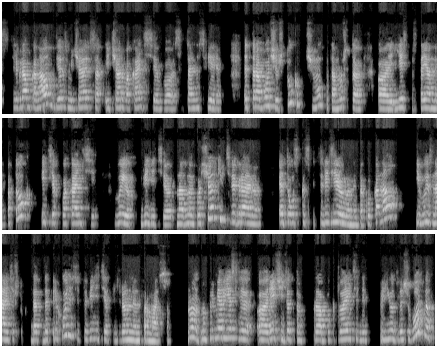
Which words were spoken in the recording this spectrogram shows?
с телеграм-каналом, где размечаются HR-вакансии в социальной сфере. Это рабочая штука. Почему? Потому что есть постоянный поток этих вакансий. Вы их видите на одной площадке в Телеграме. Это узкоспециализированный такой канал, и вы знаете, что когда туда переходите, то видите определенную информацию. Ну, например, если э, речь идет там про благотворительный приют для животных,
